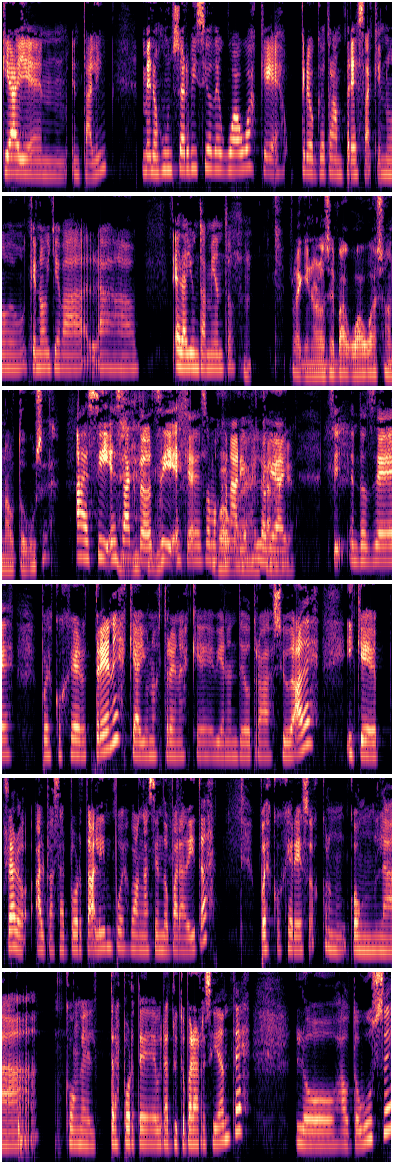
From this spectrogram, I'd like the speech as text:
que hay en, en Tallinn, menos un servicio de guaguas que es creo que otra empresa que no, que no lleva la, el ayuntamiento. Para quien no lo sepa, guaguas son autobuses. Ah, sí, exacto, sí, es que somos canarios, es lo que hay. Sí, entonces puedes coger trenes, que hay unos trenes que vienen de otras ciudades y que, claro, al pasar por Tallinn, pues van haciendo paraditas. Puedes coger esos con, con, la, con el transporte gratuito para residentes, los autobuses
